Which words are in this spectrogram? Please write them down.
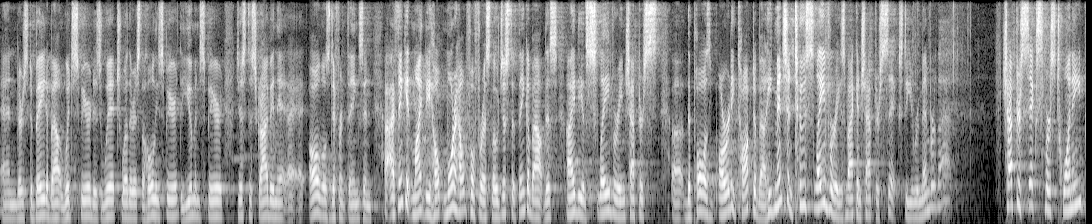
and there's debate about which spirit is which, whether it's the Holy Spirit, the human spirit, just describing the, all those different things. And I think it might be help, more helpful for us, though, just to think about this idea of slavery in chapter uh, that Paul has already talked about. He mentioned two slaveries back in chapter 6. Do you remember that? Chapter 6, verse 20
